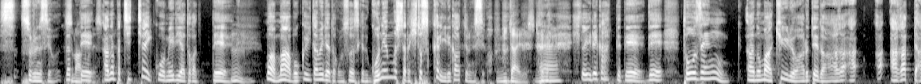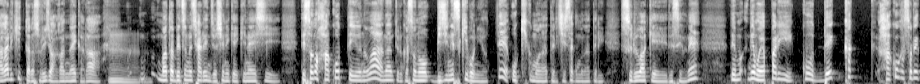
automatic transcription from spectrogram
するんですよ。だって、ね、あのやっぱちっちゃいこうメディアとかって、うん、まあまあ僕いたメディアとかもそうですけど、5年もしたら人すっかり入れ替わってるんですよ。みたいですね。人入れ替わってて、で、当然、あのまあ給料ある程度上が上がって上がりきったらそれ以上上がらないから、うん、また別のチャレンジをしなきゃいけないし、で、その箱っていうのは、なんていうのか、そのビジネス規模によって大きくもなったり小さくもなったりするわけですよね。でも、でもやっぱり、こう、でっか箱がそれ、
